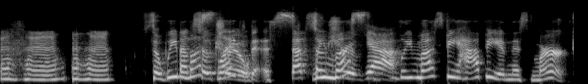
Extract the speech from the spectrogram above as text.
Mm-hmm, mm-hmm. So we that's must so like this. That's so we true. Must, yeah, we must be happy in this murk.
